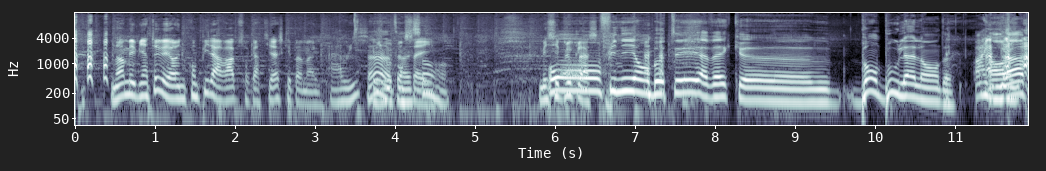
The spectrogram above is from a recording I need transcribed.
non, mais bientôt il va y avoir une compile arabe sur cartilage qui est pas mal. Ah oui. Ah, je vous conseille. Mais c'est plus classe. On finit en beauté avec euh, Bambou la Lande. Ah, Alors là,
